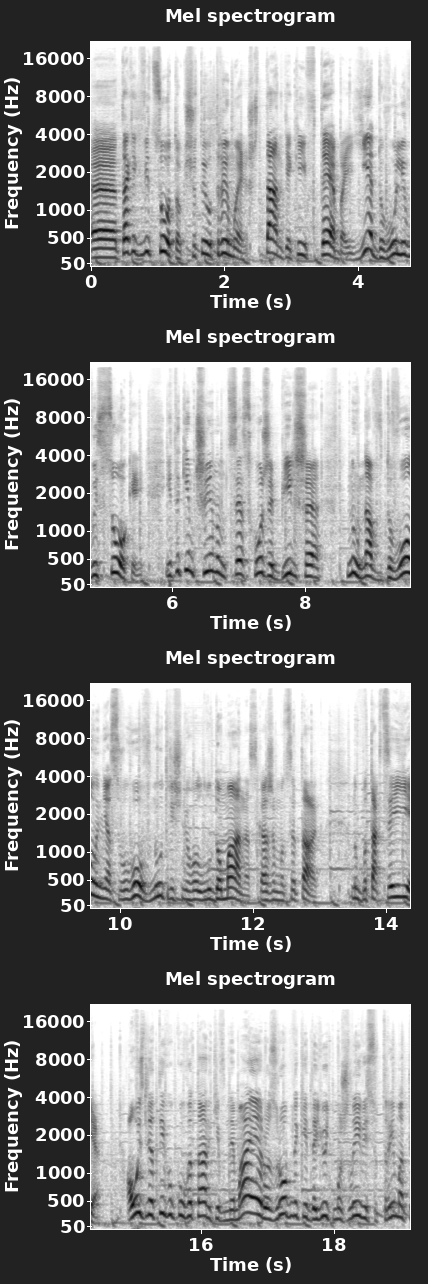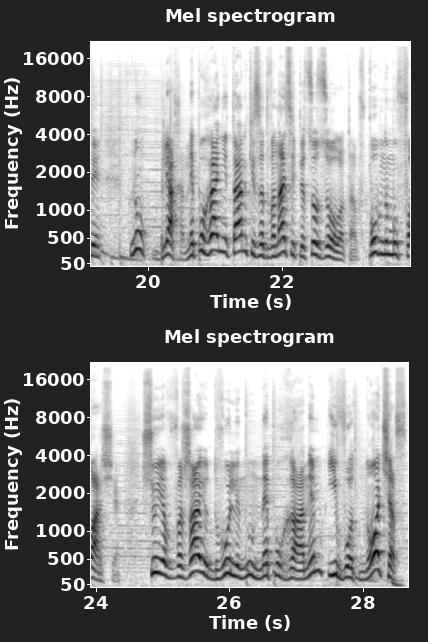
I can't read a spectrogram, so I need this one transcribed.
Е, так як відсоток, що ти отримаєш танк, який в тебе є, доволі високий. І таким чином це схоже більше ну, на вдоволення свого внутрішнього лудомана, скажімо це так. Ну, бо так це і є. А ось для тих, у кого танків немає, розробники дають можливість отримати. Ну, бляха, непогані танки за 12500 золота в повному фарші, що я вважаю доволі ну непоганим і водночас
